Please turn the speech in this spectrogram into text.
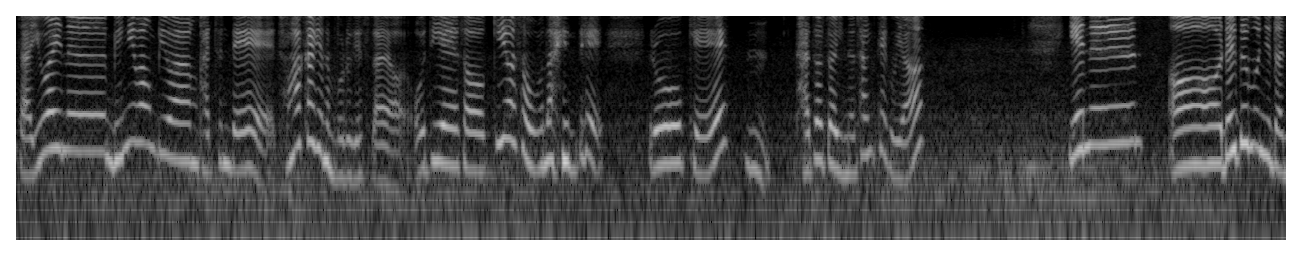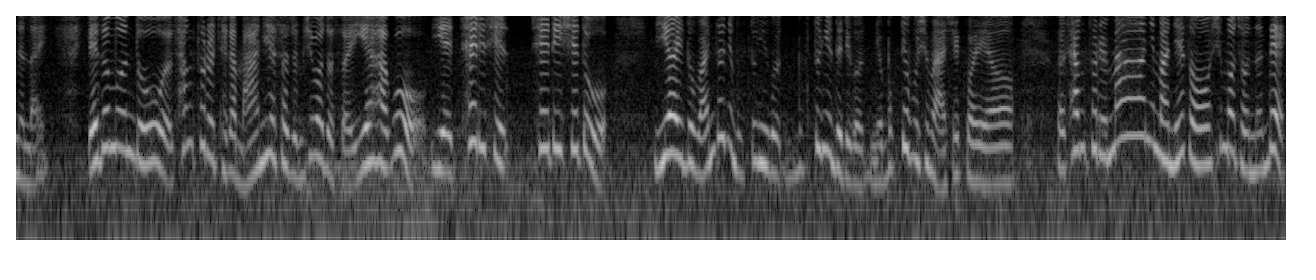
자, 이 아이는 미니 왕비왕 같은데 정확하게는 모르겠어요. 어디에서 끼어서 온 아이인데 이렇게 음, 다져져 있는 상태고요. 얘는 어, 레드문이라는 아이. 레드문도 상토를 제가 많이 해서 좀 심어줬어요. 얘하고 얘 체리 쉐, 체리 섀도우 이 아이도 완전히 묵둥이고 묵둥이들이거든요. 목대 보시면 아실 거예요. 상토를 많이 많이 해서 심어줬는데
